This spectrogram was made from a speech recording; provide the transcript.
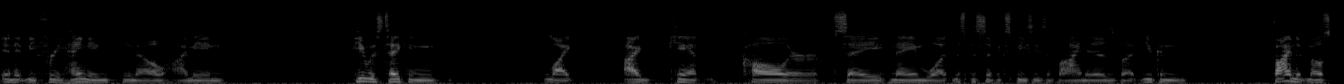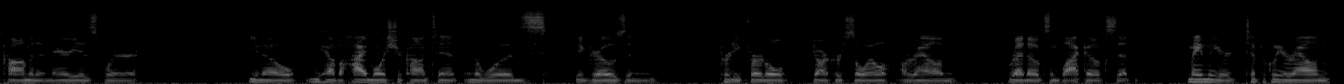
and it be free hanging. You know, I mean, he was taking, like, I can't call or say name what the specific species of vine is, but you can find it most common in areas where you know you have a high moisture content in the woods. It grows in pretty fertile, darker soil around red oaks and black oaks that mainly are typically around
